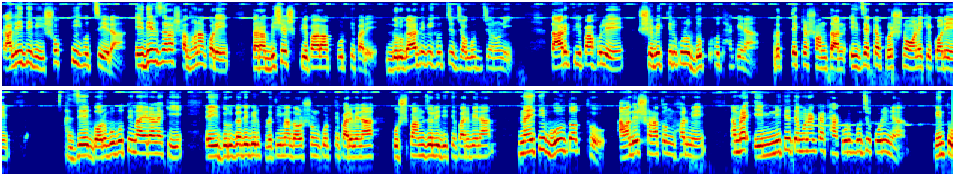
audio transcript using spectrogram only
কালী দেবী শক্তি হচ্ছে এরা। এদের যারা সাধনা করে, তারা বিশেষ কৃপা লাভ করতে পারে। দুর্গা দেবী হচ্ছে জগৎ জননী। তার কৃপা হলে সে ব্যক্তির কোনো দুঃখ থাকে না। প্রত্যেকটা সন্তান, এই যে একটা প্রশ্ন অনেকে করে যে, গর্ভবতী মায়েরা নাকি এই দুর্গা দেবীর প্রতিমা দর্শন করতে পারবে না, পুষ্পাঞ্জলি দিতে পারবে না। না, এটি ভুল তথ্য। আমাদের সনাতন ধর্মে আমরা এমনিতে তেমন একটা ঠাকুর পুজো করি না। কিন্তু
